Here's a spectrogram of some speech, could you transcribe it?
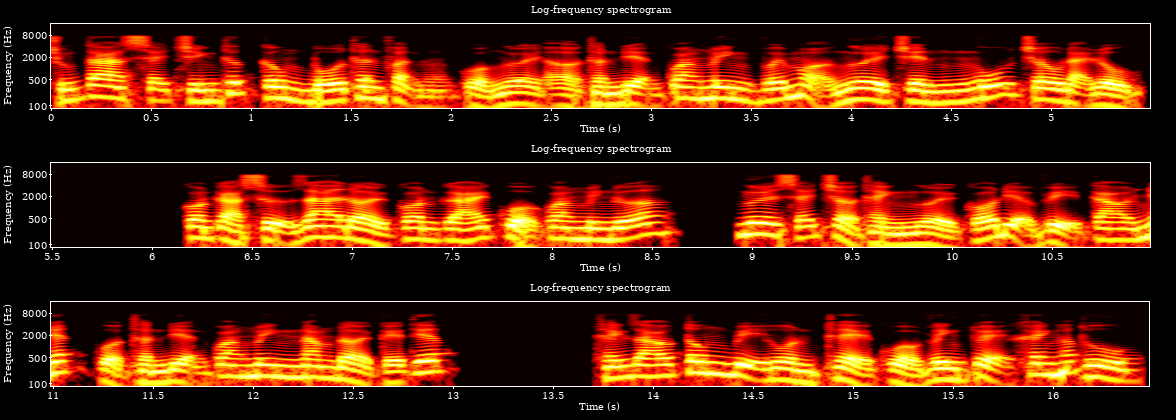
chúng ta sẽ chính thức công bố thân phận của người ở thần điện Quang Minh với mọi người trên ngũ châu đại lục. Còn cả sự ra đời con gái của Quang Minh nữa, ngươi sẽ trở thành người có địa vị cao nhất của thần điện Quang Minh năm đời kế tiếp. Thánh giáo tông bị hồn thể của Vinh Tuệ Khanh hấp thu,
